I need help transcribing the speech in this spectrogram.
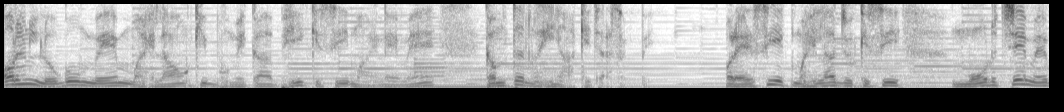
और इन लोगों में महिलाओं की भूमिका भी किसी मायने में कमतर नहीं आकी जा सकती। और ऐसी एक महिला जो किसी मोर्चे में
